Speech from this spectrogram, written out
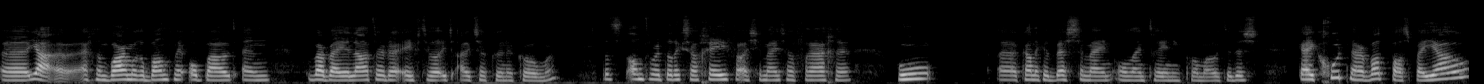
uh, ja, echt een warmere band mee opbouwt. En waarbij je later er eventueel iets uit zou kunnen komen. Dat is het antwoord dat ik zou geven als je mij zou vragen hoe uh, kan ik het beste mijn online training promoten. Dus kijk goed naar wat past bij jou.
